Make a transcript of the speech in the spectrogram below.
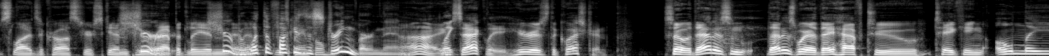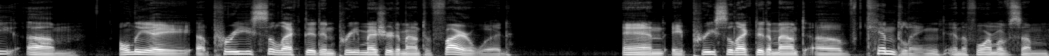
slides across your skin too rapidly. And, sure, and but it- what the fuck is the string burn then? Ah, Like- exactly. Here is the question. So that isn't that is where they have to taking only um only a, a pre-selected and pre-measured amount of firewood and a pre-selected amount of kindling in the form of some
